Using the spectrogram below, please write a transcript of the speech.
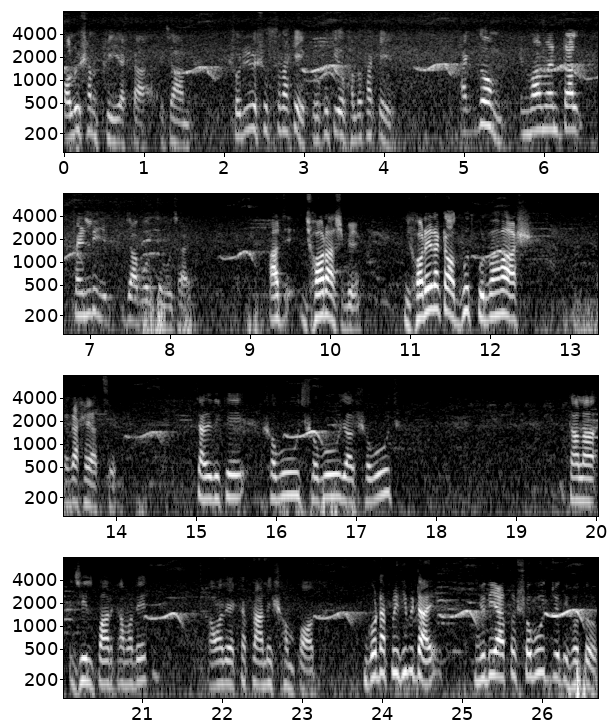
পলিউশন ফ্রি একটা যান। শরীরও সুস্থ থাকে, প্রকৃতিও ভালো থাকে। একদম এনভায়রনমেন্টাল ফ্রেন্ডলি যা বলতে বোঝায়। আজ ঝড় আসবে। ঝড়ের একটা অদ্ভুত পূর্বাভাস দেখা যাচ্ছে। চারিদিকে সবুজ সবুজ আর সবুজ। টালা ঝিল পার্ক আমাদের আমাদের একটা প্রাণী সম্পদ। গোটা পৃথিবীটায় যদি এত সবুজ যদি হতো,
